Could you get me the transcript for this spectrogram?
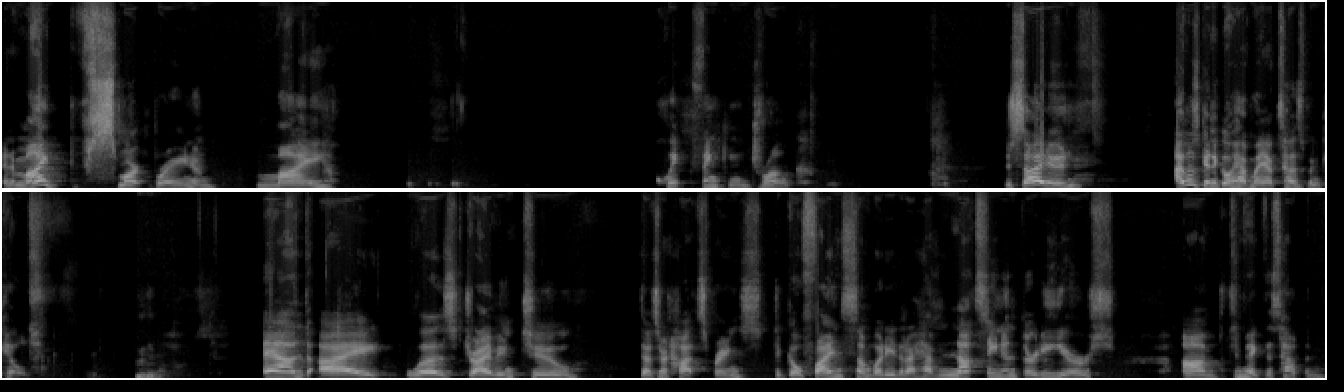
And in my smart brain and my quick thinking drunk, decided I was going to go have my ex husband killed. Mm-hmm. and I was driving to Desert Hot Springs to go find somebody that I have not seen in 30 years um, to make this happen.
